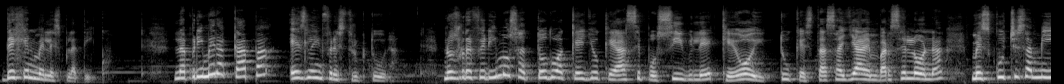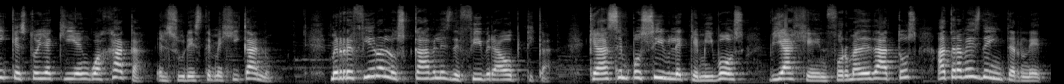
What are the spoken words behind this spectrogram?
Déjenme les platico. La primera capa es la infraestructura. Nos referimos a todo aquello que hace posible que hoy, tú que estás allá en Barcelona, me escuches a mí que estoy aquí en Oaxaca, el sureste mexicano. Me refiero a los cables de fibra óptica, que hacen posible que mi voz viaje en forma de datos a través de Internet.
